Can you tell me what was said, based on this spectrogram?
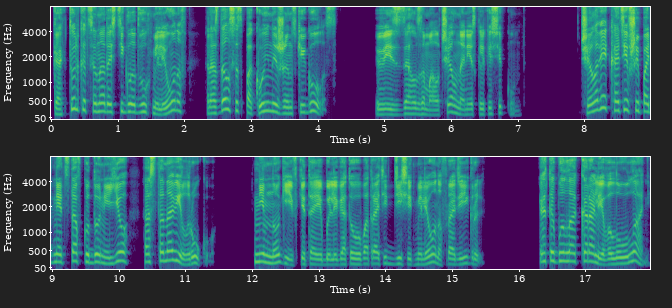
Как только цена достигла 2 миллионов, раздался спокойный женский голос. Весь зал замолчал на несколько секунд. Человек, хотевший поднять ставку до нее, остановил руку. Немногие в Китае были готовы потратить 10 миллионов ради игры. Это была королева Лоулань,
